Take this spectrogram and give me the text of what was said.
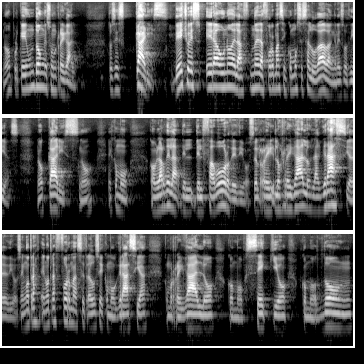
¿no? porque un don es un regalo. Entonces, caris. De hecho, es, era una de, las, formas en cómo se saludaban en esos días. ¿no? Caris, ¿no? Es como, hablar de la, del, favor de Dios, los regalos, la gracia de Dios. En otras, formas se traduce como gracia, como regalo, como obsequio, como don.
